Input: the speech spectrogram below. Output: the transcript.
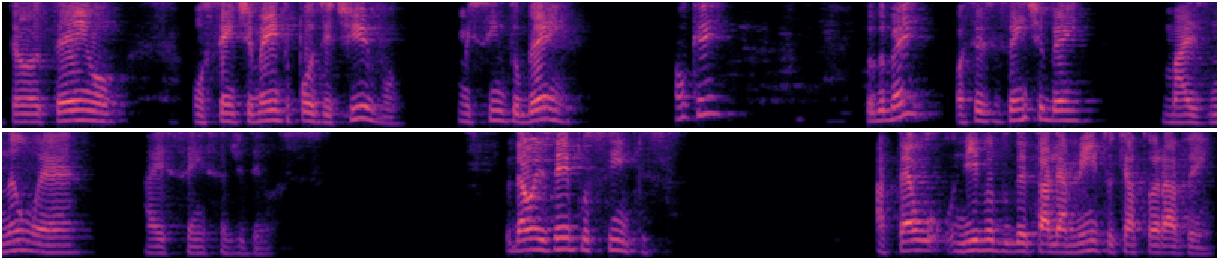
Então eu tenho um sentimento positivo, me sinto bem, ok, tudo bem, você se sente bem, mas não é a essência de Deus. Vou dar um exemplo simples, até o nível do detalhamento que a Torá vem.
